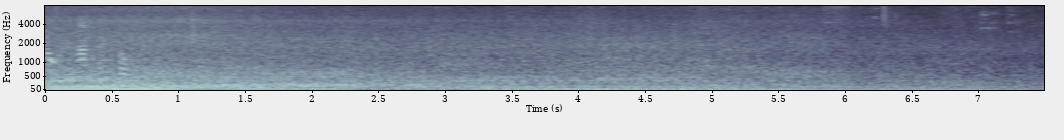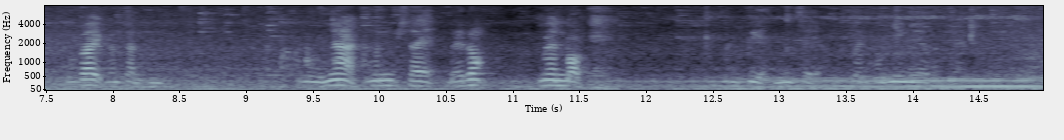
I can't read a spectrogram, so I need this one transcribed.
ต้องนั่งให้ตรงได้กันทันทีอยู่ยากมันแสบได้หรอกแม่นบอก มันเปลี่ยนมันเสบเป็นผู้หญิงเนี่ยท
